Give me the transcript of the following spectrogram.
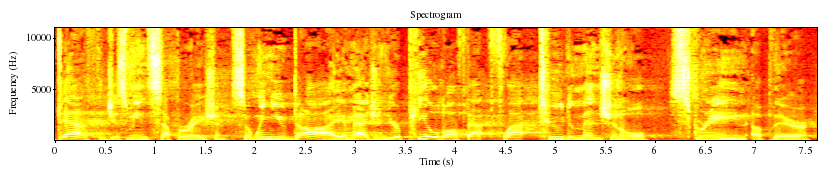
death just means separation. So when you die, imagine you're peeled off that flat two dimensional screen up there,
